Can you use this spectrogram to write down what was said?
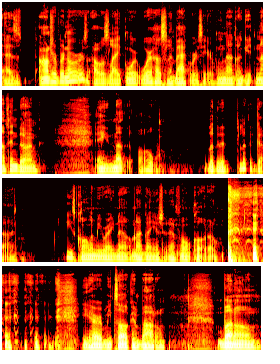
as entrepreneurs, I was like, we're we're hustling backwards here. We're not gonna get nothing done. Ain't nothing. Oh, look at it. Look at God. He's calling me right now. I'm not gonna answer that phone call though. he heard me talking about him. But um,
